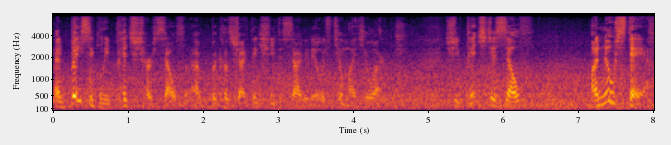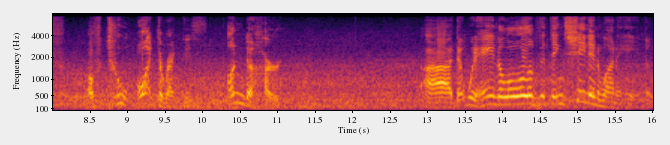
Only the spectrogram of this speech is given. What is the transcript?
and basically pitched herself uh, because I think she decided it was too much work. She pitched herself a new staff of two art directors under her uh, that would handle all of the things she didn't want to handle.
